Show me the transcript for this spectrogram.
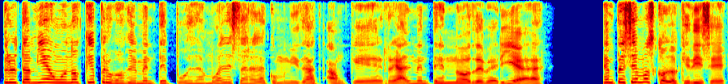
pero también uno que probablemente pueda molestar a la comunidad, aunque realmente no debería. Empecemos con lo que dice,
